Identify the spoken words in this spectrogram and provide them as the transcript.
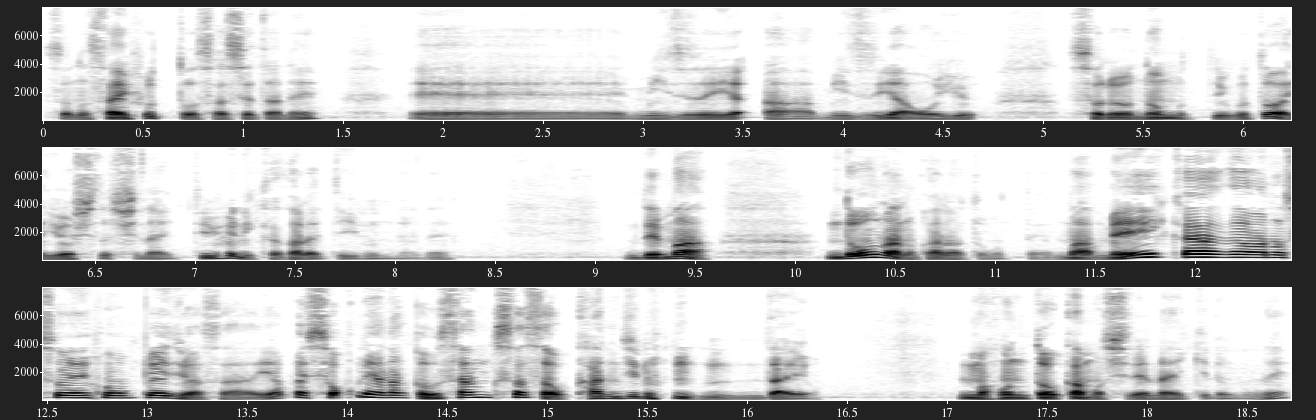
その再沸騰させたね、えー、水や、あ、水やお湯、それを飲むっていうことは良しとしないっていうふうに書かれているんだよね。で、まあ、どうなのかなと思って。まあ、メーカー側のそういうホームページはさ、やっぱりそこにはなんかうさんくささを感じるんだよ。まあ、本当かもしれないけれどね。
